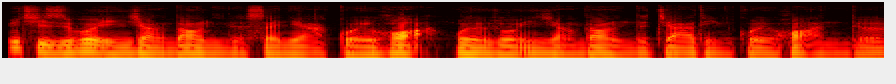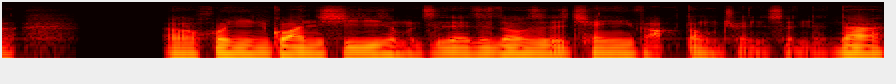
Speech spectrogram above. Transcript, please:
因为其实会影响到你的生涯规划，或者说影响到你的家庭规划、你的呃婚姻关系什么之类，这都是牵一发动全身的。那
